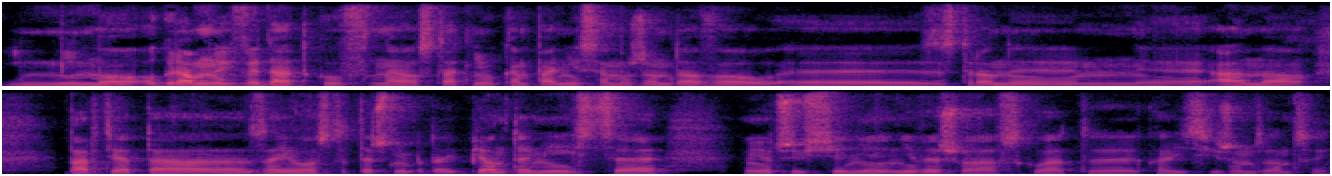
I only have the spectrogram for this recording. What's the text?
I mimo ogromnych wydatków na ostatnią kampanię samorządową e, ze strony e, ANO, partia ta zajęła ostatecznie bodaj piąte miejsce. No i oczywiście nie, nie weszła w skład e, koalicji rządzącej.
